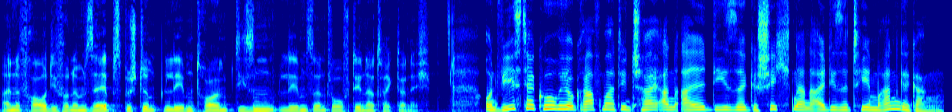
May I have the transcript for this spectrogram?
Eine Frau, die von einem selbstbestimmten Leben träumt, diesen Lebensentwurf, den erträgt er nicht. Und wie ist der Choreograf Martin Chai an all diese Geschichten, an all diese Themen rangegangen?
